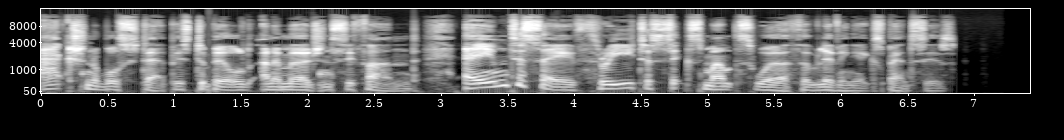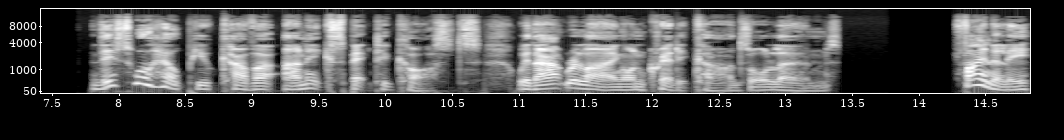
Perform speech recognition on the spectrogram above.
actionable step is to build an emergency fund. Aim to save three to six months' worth of living expenses. This will help you cover unexpected costs without relying on credit cards or loans. Finally,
